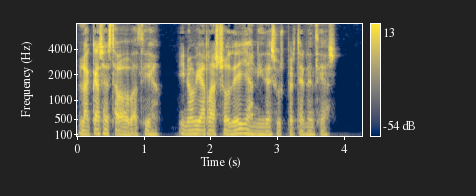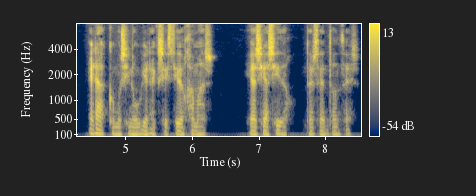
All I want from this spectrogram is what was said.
La casa estaba vacía, y no había rastro de ella ni de sus pertenencias. Era como si no hubiera existido jamás, y así ha sido desde entonces.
